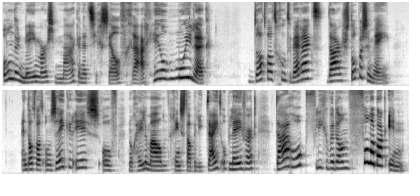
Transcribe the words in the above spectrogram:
Ondernemers maken het zichzelf graag heel moeilijk. Dat wat goed werkt, daar stoppen ze mee. En dat wat onzeker is of nog helemaal geen stabiliteit oplevert, daarop vliegen we dan volle bak in.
